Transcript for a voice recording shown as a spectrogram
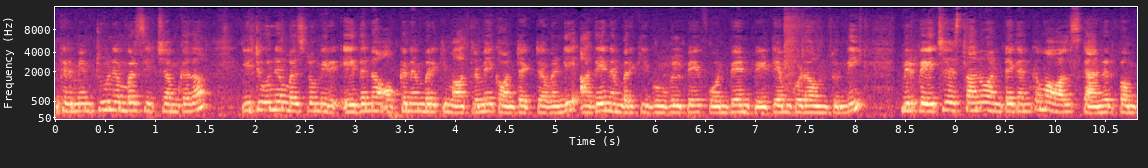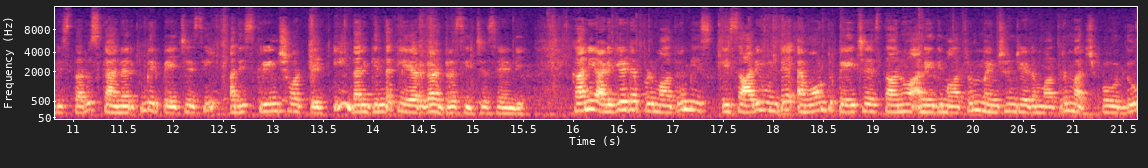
ఇక్కడ మేము టూ నెంబర్స్ ఇచ్చాం కదా. ఈ టూ నెంబర్స్లో మీరు ఏదైనా ఒక్క నెంబర్కి మాత్రమే కాంటాక్ట్ అవ్వండి. అదే నెంబర్కి Google Pay PhonePe and Paytm కూడా ఉంటుంది. మీరు పే చేస్తాను అంటే కనుక మా వాళ్ళు స్కానర్ పంపిస్తారు. స్కానర్కి మీరు పే చేసి అది స్క్రీన్ షాట్ పెట్టి దాని కింద క్లియర్గా అడ్రస్ ఇచ్చేసేయండి. కానీ అడిగేటప్పుడు మాత్రం ఈ ఈ సారీ ఉంటే అమౌంట్ పే చేస్తాను అనేది మాత్రం మెన్షన్ చేయడం మాత్రం మర్చిపోవద్దు.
